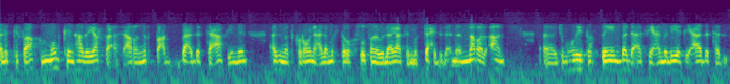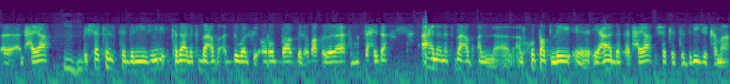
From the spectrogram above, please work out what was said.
الاتفاق ممكن هذا يرفع أسعار النفط بعد التعافي من أزمة كورونا على مستوى خصوصا الولايات المتحدة لأن نرى الآن آه، جمهورية الصين بدأت في عملية إعادة آه، الحياة بشكل تدريجي. كذلك بعض الدول في أوروبا بالإضافة للولايات المتحدة أعلنت بعض الخطط لإعادة الحياة بشكل تدريجي كما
